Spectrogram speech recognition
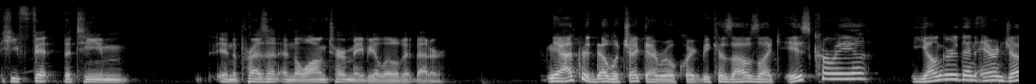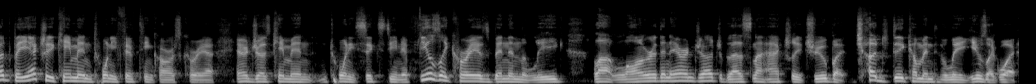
he fit the team in the present and the long term maybe a little bit better. Yeah, I have to double check that real quick because I was like, is Correa younger than Aaron Judge, but he actually came in 2015, Carlos Correa. Aaron Judge came in in 2016. It feels like Correa has been in the league a lot longer than Aaron Judge, but that's not actually true. But Judge did come into the league. He was like, what,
